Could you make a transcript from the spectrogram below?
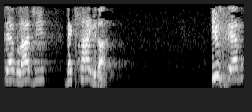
cego lá de Betsaida. E o cego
